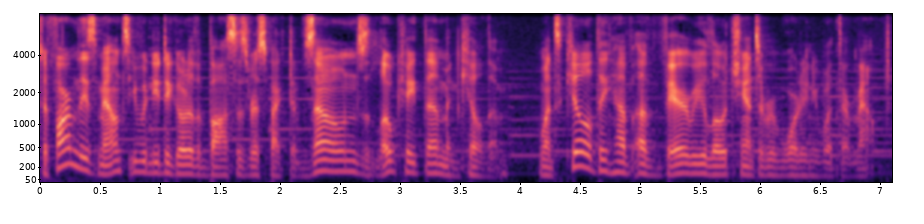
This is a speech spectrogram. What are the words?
To farm these mounts, you would need to go to the boss's respective zones, locate them, and kill them. Once killed, they have a very low chance of rewarding you with their mount.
